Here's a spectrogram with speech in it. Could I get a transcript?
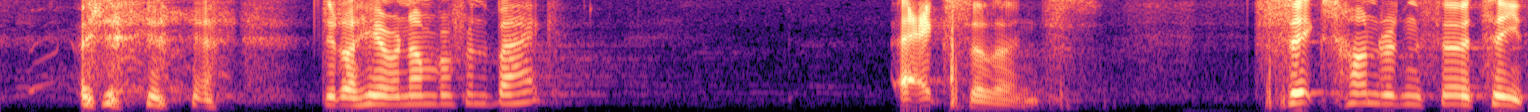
Did I hear a number from the back? Excellent. 613.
